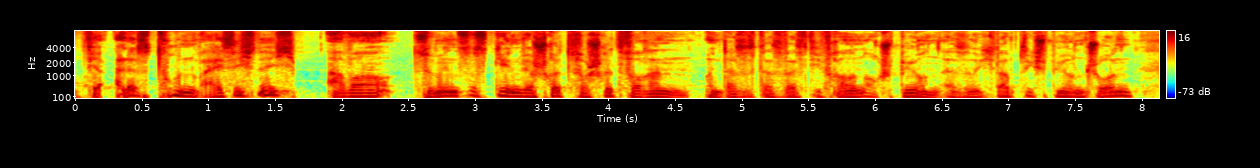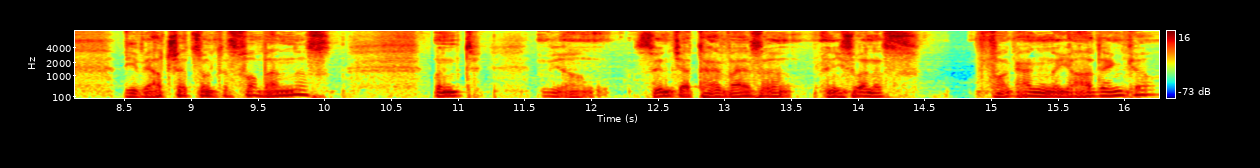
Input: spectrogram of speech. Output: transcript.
Ob wir alles tun, weiß ich nicht. Aber zumindest gehen wir Schritt für Schritt voran. Und das ist das, was die Frauen auch spüren. Also ich glaube, sie spüren schon die Wertschätzung des Verbandes. Und wir sind ja teilweise, wenn ich so an das vergangene Jahr denke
